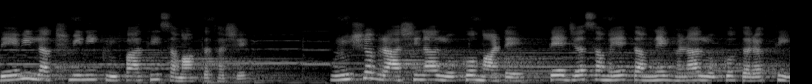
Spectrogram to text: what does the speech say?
દેવી લક્ષ્મીની કૃપાથી સમાપ્ત થશે. વૃષભ રાશિના લોકો માટે તે જ સમયે તમને ઘણા લોકો તરફથી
